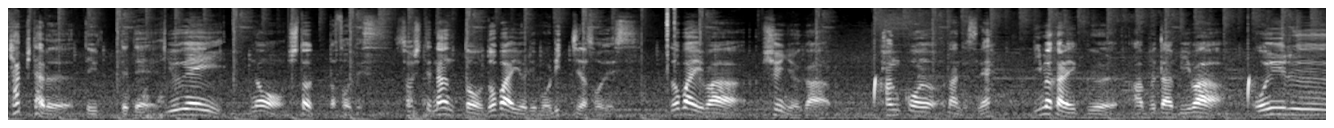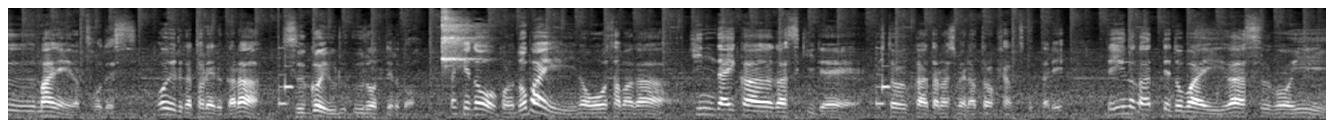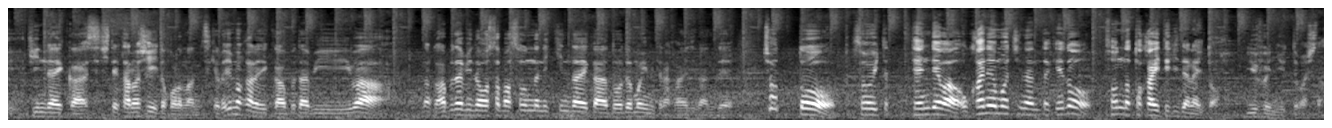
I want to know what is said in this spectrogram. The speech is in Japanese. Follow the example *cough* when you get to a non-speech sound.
キャピタルって言ってて UA の首都だそうです。そしてなんとドバイよりもリッチだそうです。ドバイは収入が観光なんですね。今から行くアブダビはオイルマネーだそうです。オイルが取れるからすごい潤ってると。だけどこのドバイの王様が近代化が好きで人が楽しめるアトラクション作ったりっていうのがあってドバイがすごい近代化して楽しいところなんですけど今から行くアブダビはなんかアブダビの王様そんなに近代化どうでもいいみたいな感じなんでちょっとそういった点ではお金持ちなんだけどそんな都会的じゃないというふうに言ってました。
